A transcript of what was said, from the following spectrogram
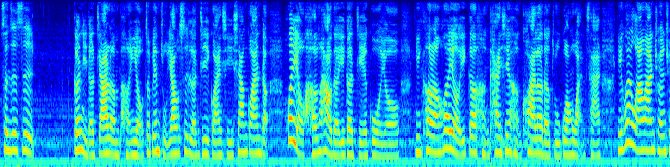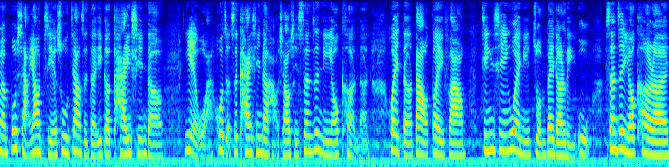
甚至是。跟你的家人朋友这边主要是人际关系相关的，会有很好的一个结果哟。你可能会有一个很开心、很快乐的烛光晚餐，你会完完全全不想要结束这样子的一个开心的夜晚，或者是开心的好消息，甚至你有可能会得到对方精心为你准备的礼物，甚至有可能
